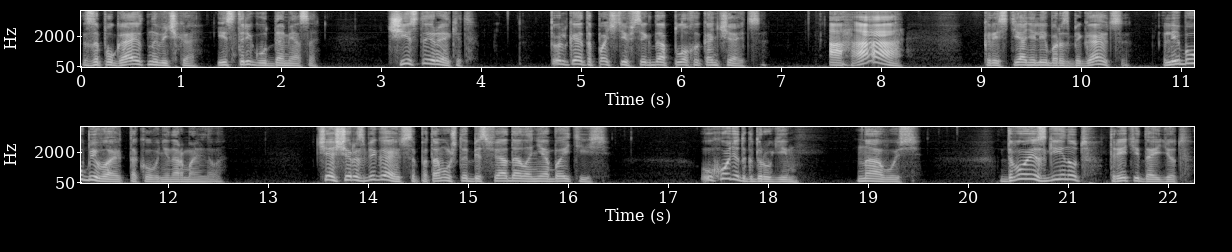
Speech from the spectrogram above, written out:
Запугают новичка и стригут до мяса. Чистый рэкет. Только это почти всегда плохо кончается. Ага! Крестьяне либо разбегаются, либо убивают такого ненормального. Чаще разбегаются, потому что без феодала не обойтись. Уходят к другим. На авось. Двое сгинут, третий дойдет.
